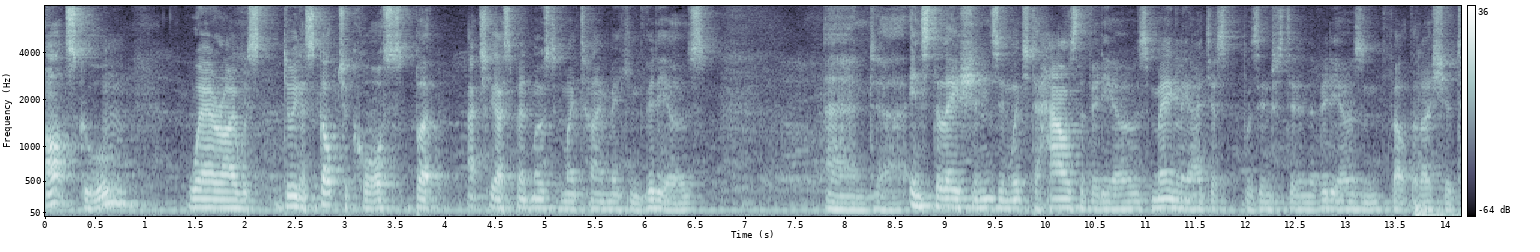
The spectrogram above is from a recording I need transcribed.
art school Mm. where I was doing a sculpture course, but actually I spent most of my time making videos and uh, installations in which to house the videos. Mainly, I just was interested in the videos and felt that I should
